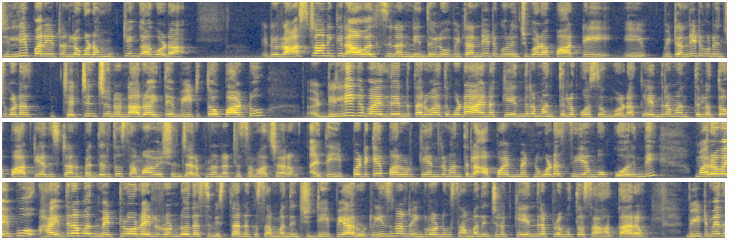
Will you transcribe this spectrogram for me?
ఢిల్లీ పర్యటనలో కూడా ముఖ్యంగా కూడా ఇటు రాష్ట్రానికి రావాల్సిన నిధులు వీటన్నిటి గురించి కూడా పార్టీ ఈ వీటన్నిటి గురించి కూడా చర్చించనున్నారు. అయితే వీటితో పాటు ఢిల్లీకి బయలుదేరిన తర్వాత కూడా ఆయన కేంద్ర మంత్రుల కోసం కూడా కేంద్ర మంత్రులతో పార్టీ అధిష్టాన పెద్దలతో సమావేశం జరపనున్నట్లు సమాచారం. అయితే ఇప్పటికే పలువురు కేంద్ర మంత్రుల అపాయింట్మెంట్ను కూడా సీఎంఓ కోరింది. మరోవైపు హైదరాబాద్ మెట్రో రైలు రెండో దశ విస్తరణకు సంబంధించి డిపిఆర్ రీజనల్ రింగ్ రోడ్డుకు సంబంధించిన కేంద్ర ప్రభుత్వ సహకారం వీటి మీద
